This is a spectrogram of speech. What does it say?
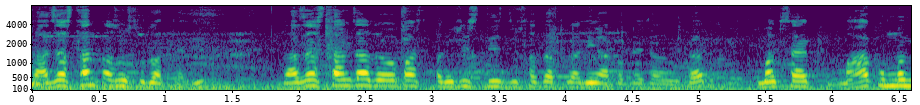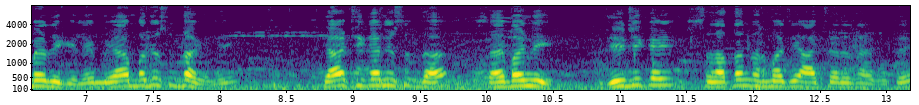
राजस्थानपासून सुरुवात झाली. राजस्थानचा जवळपास पंचवीस तीस दिवसाचा प्लॅनिंग आटोपल्याच्या नंतर मग साहेब महाकुंभमध्ये गेले. मेळ्यामध्ये सुद्धा गेले. त्या ठिकाणी सुद्धा साहेबांनी जे जे काही सनातन धर्माचे आचार्य साहेब होते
